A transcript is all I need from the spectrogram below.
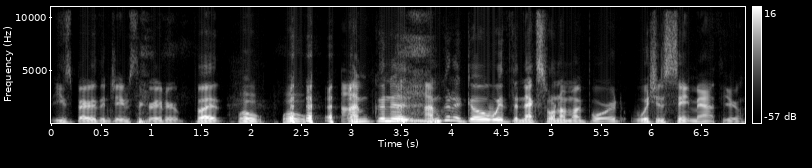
he's better than James the Greater, but Whoa, whoa. I'm gonna I'm gonna go with the next one on my board, which is Saint Matthew.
